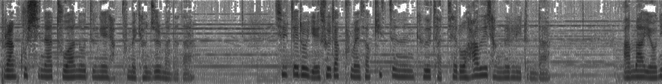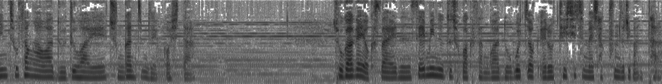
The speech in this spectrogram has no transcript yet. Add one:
브랑쿠시나 두아노 등의 작품에 견줄 만하다. 실제로 예술 작품에서 키스는 그 자체로 하위 장르를 이룬다. 아마 연인 초상화와 누드화의 중간쯤 될 것이다. 조각의 역사에는 세미누드 조각상과 노골적 에로티시즘의 작품들이 많다.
